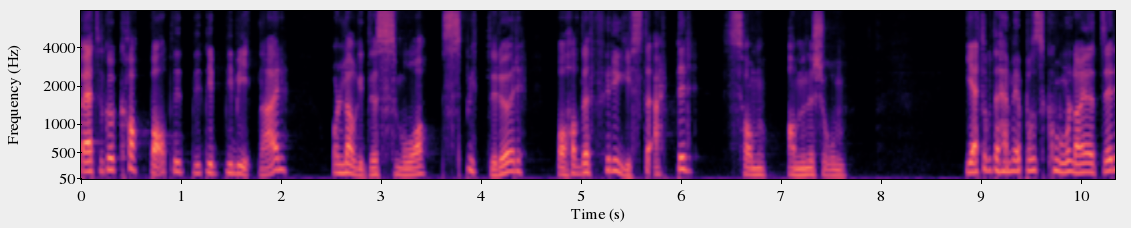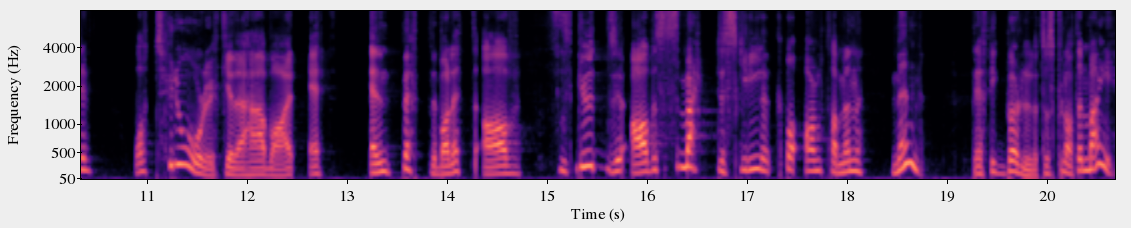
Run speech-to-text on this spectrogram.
Og jeg tok og kappa opp de, de, de, de bitene her, og lagde små spytterør, og hadde fryste erter som ammunisjon. Jeg tok det her med på skolen dagen etter, og tror du ikke det her var et, en bøtteballett av skudd, av smerteskrik og alt sammen? Men det fikk bøllene til å forlate meg.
